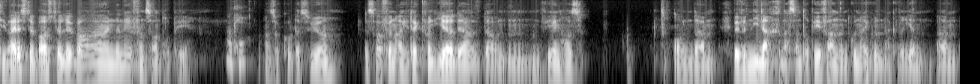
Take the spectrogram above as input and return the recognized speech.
Die weiteste Baustelle war in der Nähe von Saint-Tropez. Okay. Also Côte d'Azur. Das war für einen Architekt von hier, der da unten ein Ferienhaus. Und ähm, wir würden nie nach, nach Saint-Tropez fahren und Neukunden akquirieren. Ähm,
